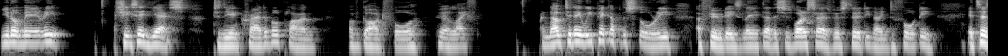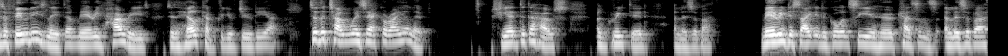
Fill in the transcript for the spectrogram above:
You know, Mary, she said yes to the incredible plan of God for her life. And now today we pick up the story a few days later. This is what it says, verse 39 to 40. It says, A few days later, Mary hurried to the hill country of Judea, to the town where Zechariah lived. She entered the house and greeted Elizabeth. Mary decided to go and see her cousins Elizabeth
